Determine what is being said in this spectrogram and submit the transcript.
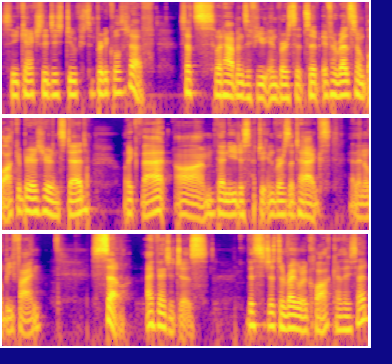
So you can actually just do some pretty cool stuff. So that's what happens if you inverse it. So if a redstone block appears here instead, like that, um, then you just have to inverse the tags and then it'll be fine. So, advantages. This is just a regular clock, as I said.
